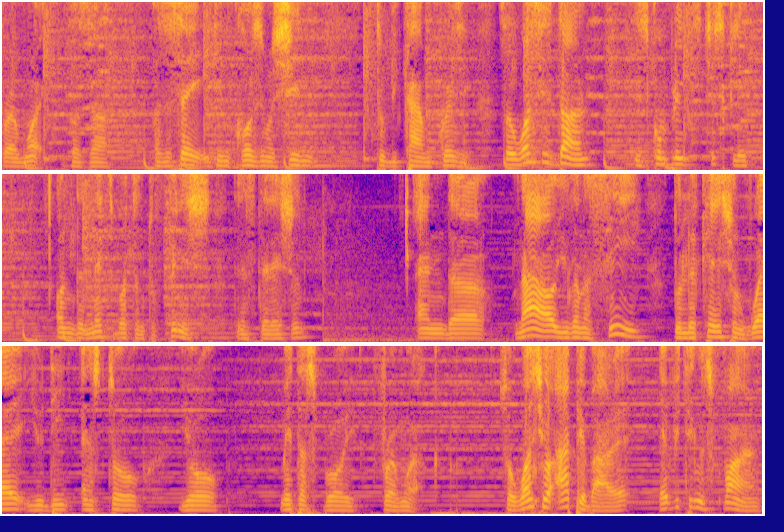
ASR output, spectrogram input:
framework because as I say it can cause the machine to become crazy. So once it's done it's complete. Just click on the next button to finish the installation. And uh, now you're gonna see the location where you did install your Metasploit framework. So once you're happy about it everything is fine.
